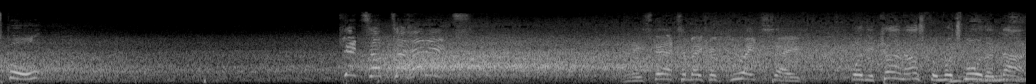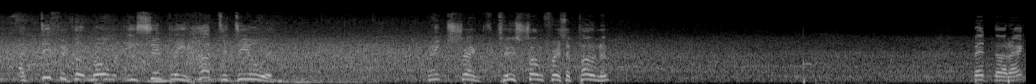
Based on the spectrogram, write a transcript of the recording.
Loose ball. Gets up to head it! And he's there to make a great save. Well, you can't ask for much more than that. A difficult moment he simply had to deal with. Great strength, too strong for his opponent. Bednarek.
